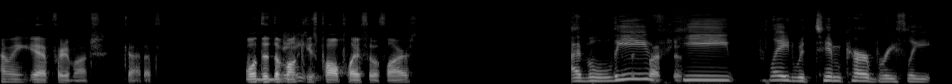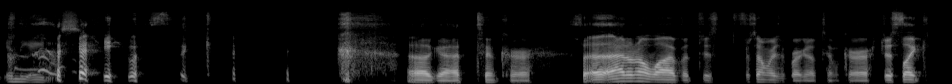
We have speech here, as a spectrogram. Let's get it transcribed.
I mean, yeah, pretty much, kind of. Well, did the monkeys Paul play for the Flyers? I believe he played with Tim Kerr briefly in the eighties. he was. oh God, Tim Kerr. So, I don't know why, but just for some reason, bringing up Tim Kerr, just like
